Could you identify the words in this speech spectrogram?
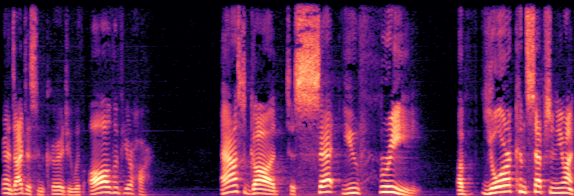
Friends, I just encourage you with all of your heart. Ask God to set you free of your conception in your mind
